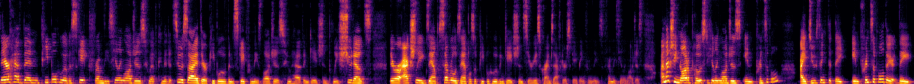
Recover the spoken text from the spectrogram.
There have been people who have escaped from these healing lodges who have committed suicide. There are people who have been escaped from these lodges who have engaged in police shootouts. There are actually example, several examples of people who have engaged in serious crimes after escaping from these from these healing lodges. I'm actually not opposed to healing lodges in principle. I do think that they, in principle, they they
